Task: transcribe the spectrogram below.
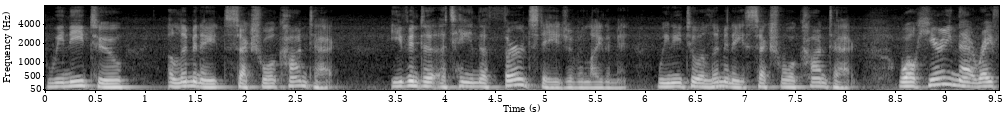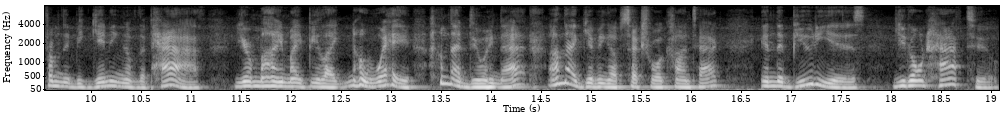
we need to eliminate sexual contact. Even to attain the third stage of enlightenment, we need to eliminate sexual contact. Well, hearing that right from the beginning of the path, your mind might be like, no way, I'm not doing that. I'm not giving up sexual contact. And the beauty is, you don't have to,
